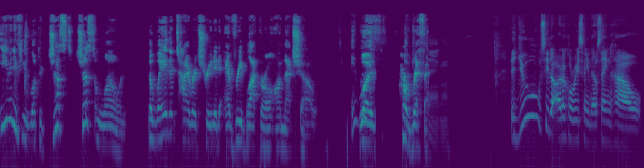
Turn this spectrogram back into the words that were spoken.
even if you look at just just alone the way that tyra treated every black girl on that show it was horrific. Interesting. Did you see the article recently that was saying how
